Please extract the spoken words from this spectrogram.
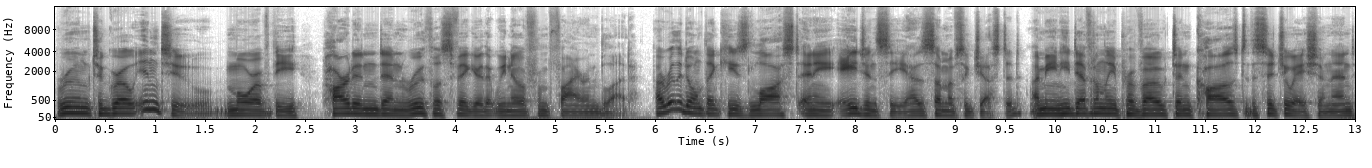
room to grow into more of the hardened and ruthless figure that we know from Fire and Blood. I really don't think he's lost any agency, as some have suggested. I mean, he definitely provoked and caused the situation, and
